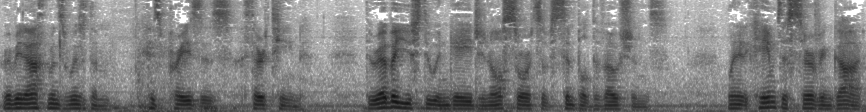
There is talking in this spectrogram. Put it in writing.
Rabbi Nachman's wisdom, his praises, 13. The Rebbe used to engage in all sorts of simple devotions. When it came to serving God,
